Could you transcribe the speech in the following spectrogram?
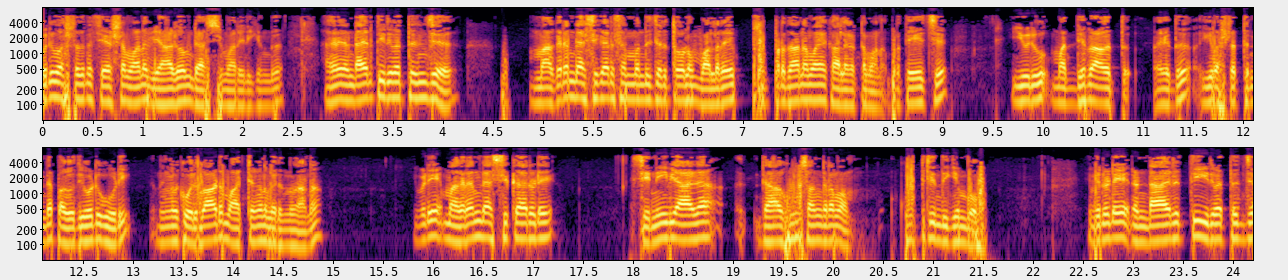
ഒരു വർഷത്തിന് ശേഷമാണ് വ്യാഴവും രാശി മാറിയിരിക്കുന്നത് അങ്ങനെ രണ്ടായിരത്തി ഇരുപത്തിയഞ്ച് മകരം രാശിക്കാരെ സംബന്ധിച്ചിടത്തോളം വളരെ സുപ്രധാനമായ കാലഘട്ടമാണ്. പ്രത്യേകിച്ച് ഈ ഒരു മധ്യഭാഗത്ത് അതായത് ഈ വർഷത്തിന്റെ പകുതിയോടുകൂടി നിങ്ങൾക്ക് ഒരുപാട് മാറ്റങ്ങൾ വരുന്നതാണ്. ഇവിടെ മകരം രാശിക്കാരുടെ ശനി വ്യാഴ രാഹു സംക്രമം കൂട്ടിച്ചിന്തിക്കുമ്പോൾ ഇവരുടെ രണ്ടായിരത്തി ഇരുപത്തിയഞ്ച്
